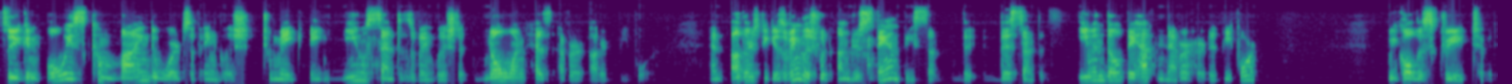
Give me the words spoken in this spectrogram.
So you can always combine the words of English to make a new sentence of English that no one has ever uttered before and other speakers of English would understand these, this sentence, even though they have never heard it before. We call this creativity.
